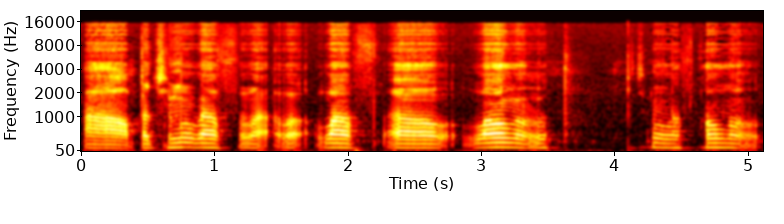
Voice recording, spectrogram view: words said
А, почему вас, вас а, волнует, почему вас волнует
